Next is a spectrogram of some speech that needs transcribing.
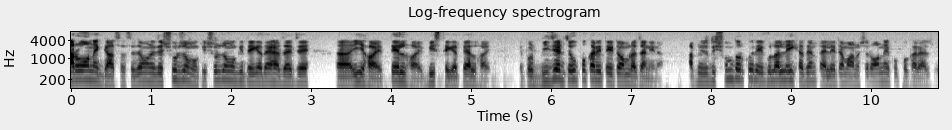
আরও অনেক গাছ আছে যেমন এই যে সূর্যমুখী। সূর্যমুখী থেকে দেখা যায় যে আহ, ই হয় তেল হয় বীজ থেকে তেল হয়। এরপর বীজের যে উপকারিতা এটা আমরা জানি না। আপনি যদি সুন্দর করে এগুলা লেখা দেন তাহলে এটা মানুষের অনেক উপকারে আসবে।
